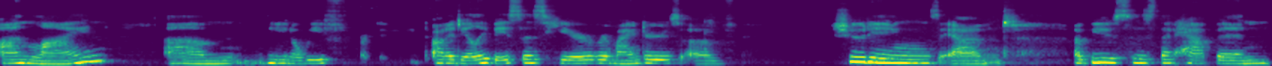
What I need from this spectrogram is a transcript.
online. Um, you know, we've on a daily basis hear reminders of shootings and abuses that happen.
